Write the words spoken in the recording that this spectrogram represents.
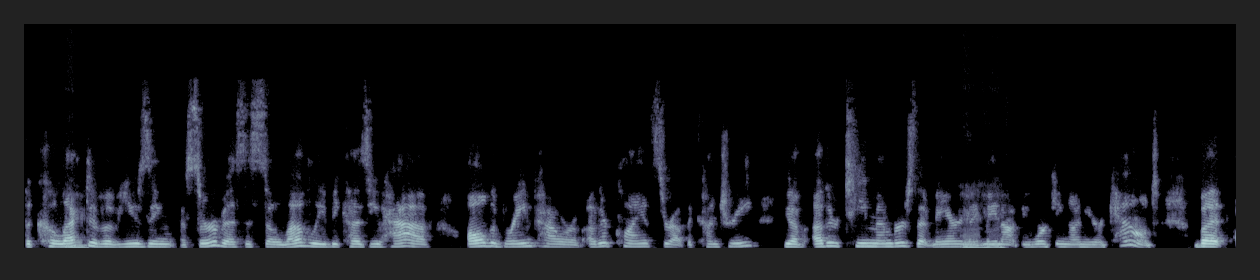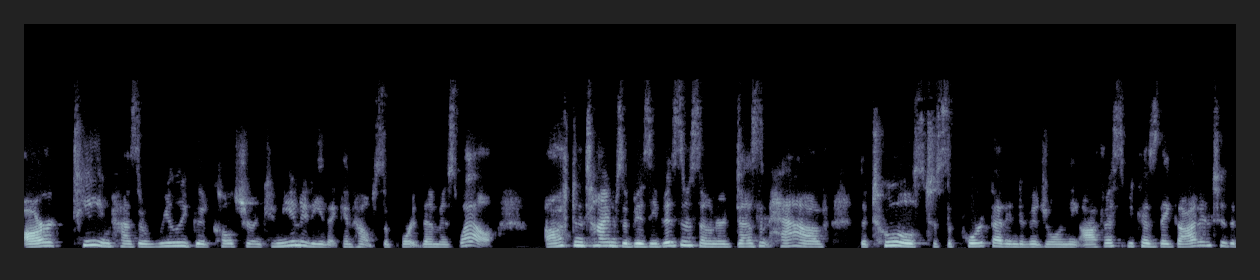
the collective mm. of using a service is so lovely because you have all the brain power of other clients throughout the country. You have other team members that may or mm-hmm. may not be working on your account, but our team has a really good culture and community that can help support them as well. Oftentimes, a busy business owner doesn't have the tools to support that individual in the office because they got into the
